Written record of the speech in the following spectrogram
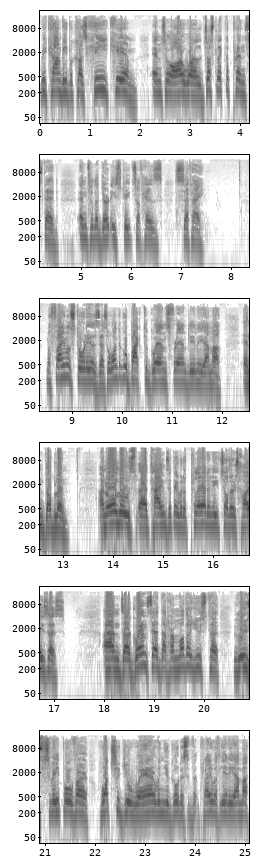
We can be because he came into our world, just like the prince did, into the dirty streets of his city. My final story is this I want to go back to Gwen's friend Lady Emma in Dublin and all those uh, times that they would have played in each other's houses. And uh, Gwen said that her mother used to lose sleep over what should you wear when you go to play with Lady Emma,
